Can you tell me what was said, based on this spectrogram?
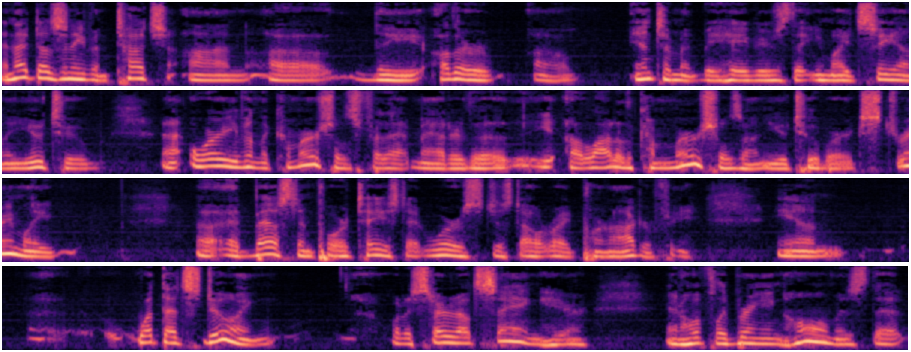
And that doesn't even touch on uh, the other uh, intimate behaviors that you might see on a YouTube, uh, or even the commercials for that matter. The a lot of the commercials on YouTube are extremely, uh, at best, in poor taste. At worst, just outright pornography. And what that's doing, what I started out saying here, and hopefully bringing home is that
